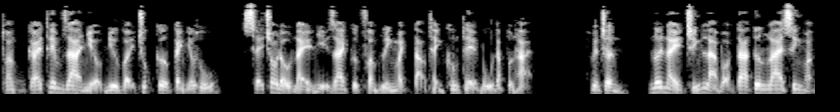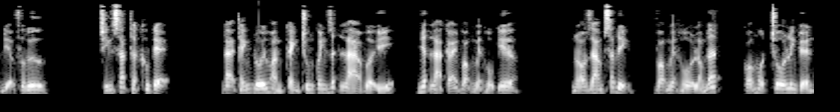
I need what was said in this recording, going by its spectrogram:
thoáng cái thêm ra nhiều như vậy chúc cơ cảnh yêu thú, sẽ cho đầu này nhị giai cực phẩm linh mạch tạo thành không thể bù đắp tổn hại. Huyền trần, nơi này chính là bọn ta tương lai sinh hoạt địa phương ư? Chính xác thật không tệ. Đại thánh đối hoàn cảnh chung quanh rất là vừa ý, nhất là cái vọng nguyện hồ kia. Nó dám xác định, vọng nguyện hồ lòng đất, có một chỗ linh tuyển.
